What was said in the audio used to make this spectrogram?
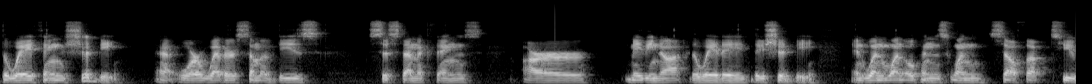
the way things should be, uh, or whether some of these systemic things are maybe not the way they, they should be. And when one opens oneself up to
